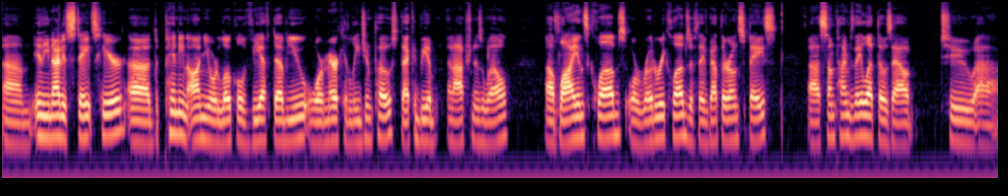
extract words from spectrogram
Um, in the United States, here, uh, depending on your local VFW or American Legion post, that could be a, an option as well uh, Lions clubs or Rotary clubs, if they've got their own space, uh, sometimes they let those out to uh,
